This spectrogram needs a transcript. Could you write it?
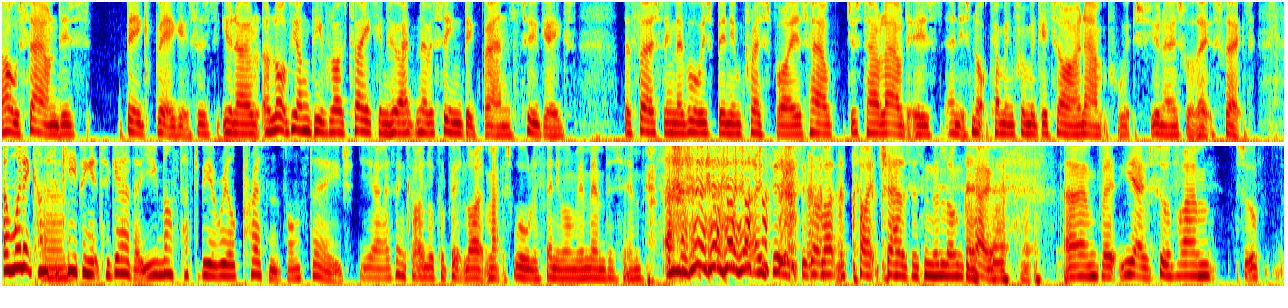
whole sound is big, big. It's as you know, a lot of young people I've taken who had never seen big bands, two gigs the first thing they've always been impressed by is how just how loud it is, and it's not coming from a guitar and amp, which you know is what they expect. And when it comes um, to keeping it together, you must have to be a real presence on stage. Yeah, I think I look a bit like Max Wall if anyone remembers him. I do because I've got like the tight trousers and the long coat. Um, but yeah, sort of. Um, sort of,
